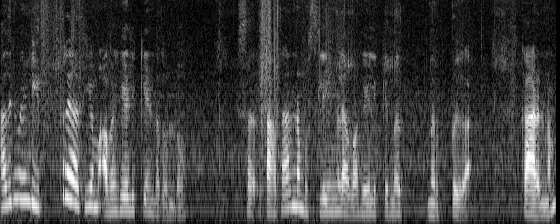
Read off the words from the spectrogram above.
അതിനുവേണ്ടി ഇത്രയധികം അവഹേളിക്കേണ്ടതുണ്ടോ? സാധാരണ മുസ്ലിങ്ങളെ അവഹേളിക്കുന്നത് നിർത്തുക. കാരണം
